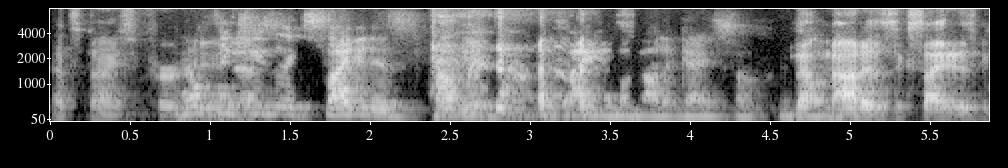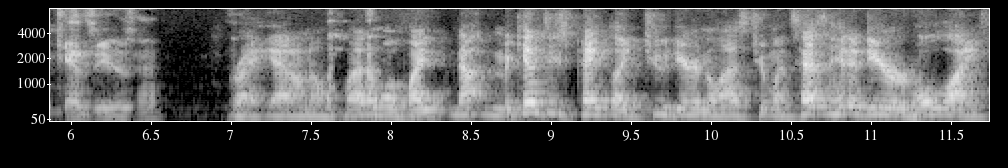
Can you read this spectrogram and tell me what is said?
That's nice of her I don't do think that. she's as excited as probably as I am about it, guys. So Not, not as excited as Mackenzie is, huh? Right. Yeah, I don't know. I don't know if I not Mackenzie's pegged like two deer in the last two months. Hasn't hit a deer her whole life.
